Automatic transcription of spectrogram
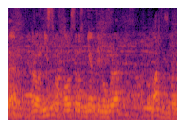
te rolnictwo w Polsce rozwinięte i w ogóle bardzo dużo tego.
